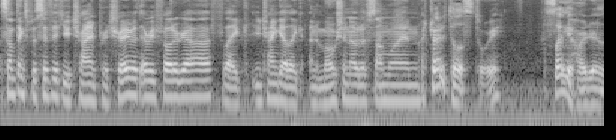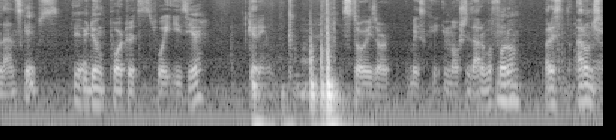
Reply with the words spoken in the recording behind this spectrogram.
something specific you try and portray with every photograph? Like, you try and get like an emotion out of someone? I try to tell a story. Slightly harder in landscapes. Yeah. If you're doing portraits, it's way easier. Getting stories or basically emotions out of a photo. Mhm. But it's, I don't just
